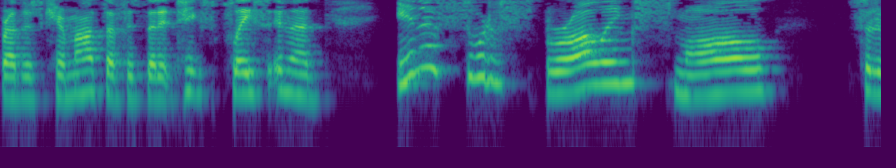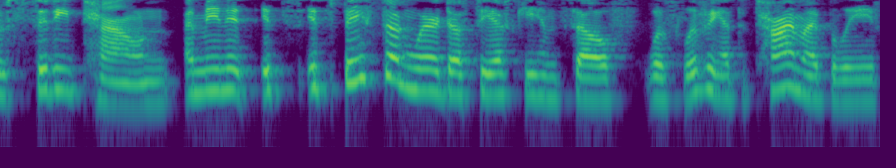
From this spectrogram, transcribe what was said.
Brothers Karamazov is that it takes place in a in a sort of sprawling, small sort of city town. I mean, it, it's it's based on where Dostoevsky himself was living at the time, I believe.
